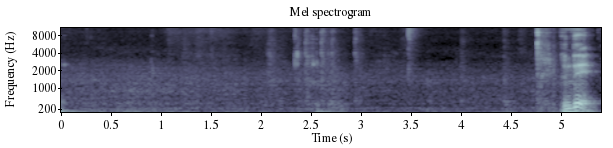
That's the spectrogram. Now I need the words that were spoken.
음. 근데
